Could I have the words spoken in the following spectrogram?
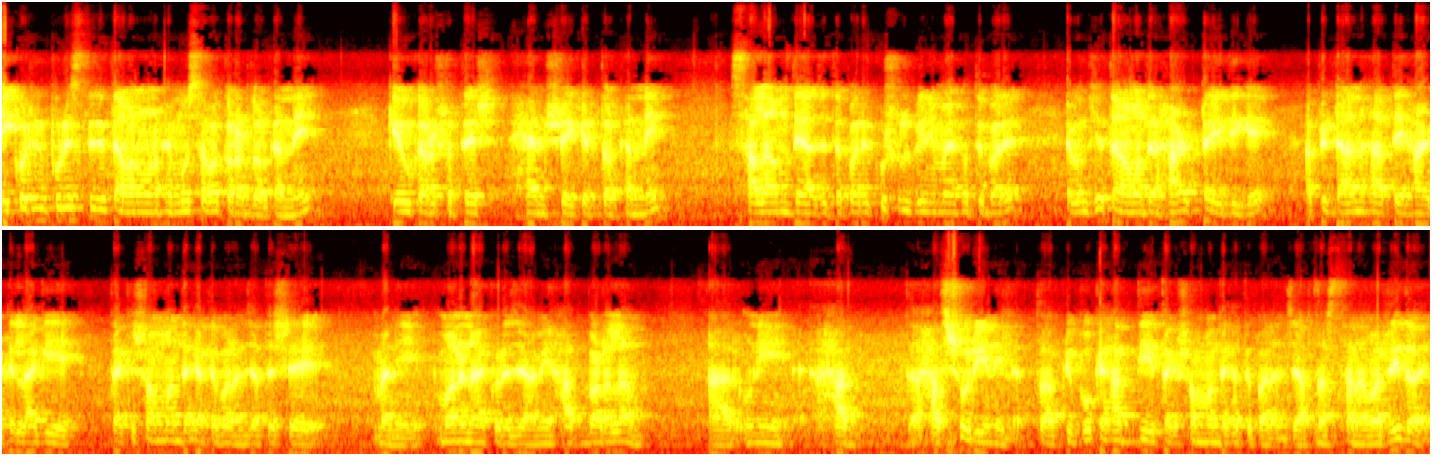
এই কঠিন পরিস্থিতিতে আমার মনে হয় মুসাফা করার দরকার নেই। কেউ কারোর সাথে হ্যান্ডশেকের দরকার নেই। সালাম দেয়া যেতে পারে, কুশল বিনিময় হতে পারে এবং যেহেতু আমাদের হার্টটা এদিকে, আপনি ডান হাতে হার্টে লাগিয়ে তাকে সম্মান দেখাতে পারেন যাতে সে মানে মনে না করে যে আমি হাত বাড়ালাম আর উনি হাত হাত সরিয়ে নিলেন। তো আপনি বুকে হাত দিয়ে তাকে সম্মান দেখাতে পারেন যে আপনার স্থান আমার হৃদয়।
